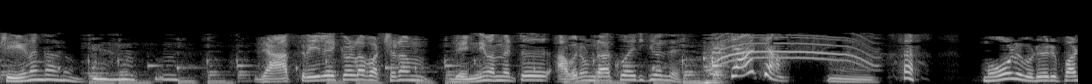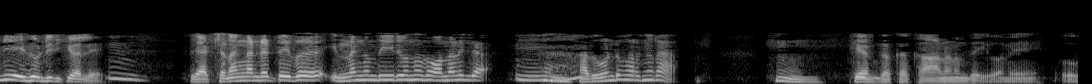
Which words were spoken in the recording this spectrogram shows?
ക്ഷീണം കാണും. രാത്രിയിലേക്കുള്ള ഭക്ഷണം ബെന്നി വന്നിട്ട് അവനുണ്ടാക്കുമായിരിക്കുമല്ലേ മോൾ ഇവിടെ ഒരു പണി ചെയ്തുകൊണ്ടിരിക്കുവല്ലേ? ലക്ഷണം കണ്ടിട്ട് ഇത് ഇന്നെങ്ങും തീരുമെന്ന് തോന്നണില്ല. അതുകൊണ്ട് പറഞ്ഞതാ. എന്തൊക്കെ കാണണം ദൈവമേ. ഓ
